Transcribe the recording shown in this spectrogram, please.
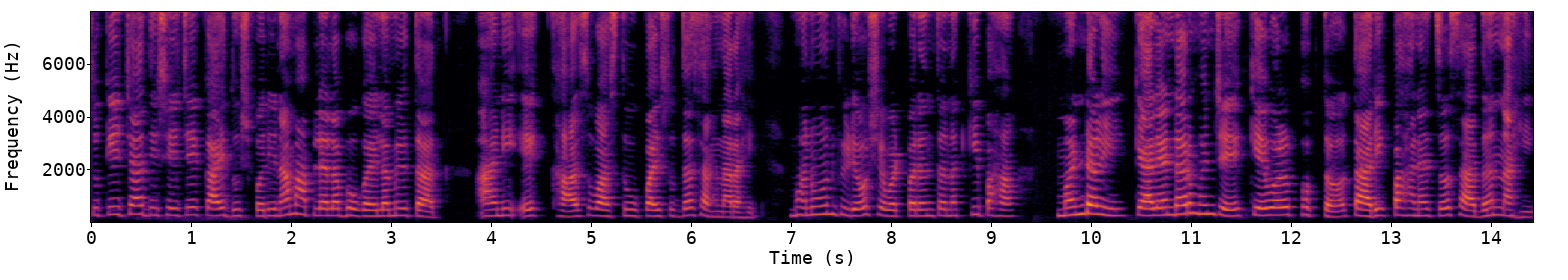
चुकीच्या दिशेचे काय दुष्परिणाम आपल्याला भोगायला मिळतात आणि एक खास वास्तू उपायसुद्धा सांगणार आहे. म्हणून व्हिडिओ शेवटपर्यंत नक्की पहा. मंडळी कॅलेंडर म्हणजे केवळ फक्त तारीख पाहण्याचं साधन नाही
